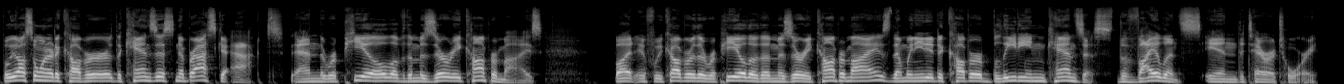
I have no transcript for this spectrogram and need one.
But we also wanted to cover the Kansas Nebraska Act and the repeal of the Missouri Compromise. But if we cover the repeal of the Missouri Compromise, then we needed to cover Bleeding Kansas, the violence in the territory.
